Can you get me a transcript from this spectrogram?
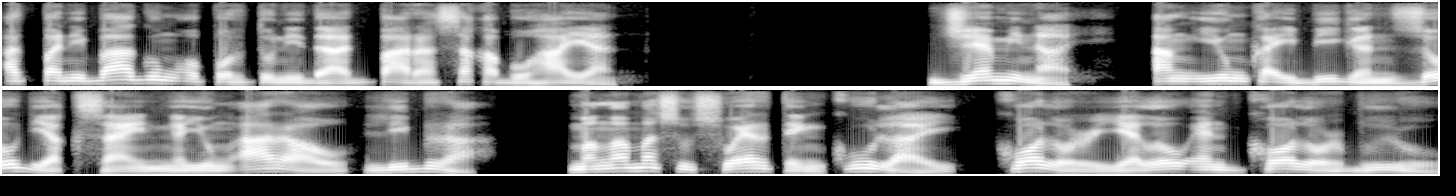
at panibagong oportunidad para sa kabuhayan. Gemini. Ang iyong kaibigan zodiac sign ngayong araw, Libra. Mga masuswerteng kulay, color yellow and color blue.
